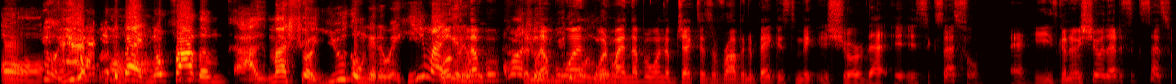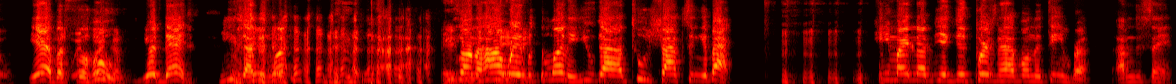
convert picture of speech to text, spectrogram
all. you you At gonna get the all. bank, no problem. I'm not sure you gonna get away. He might Well, get the away. number, the sure number one, one of my number one objectives of robbing the bank is to make sure that it is successful, and he's going to ensure that it's successful. Yeah, but for We're- we're who? gonna- You're dead. He's got the money. He's on the highway maybe. with the money. You got two shots in your back. He might not be a good person to have on the team, bro. I'm just saying.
